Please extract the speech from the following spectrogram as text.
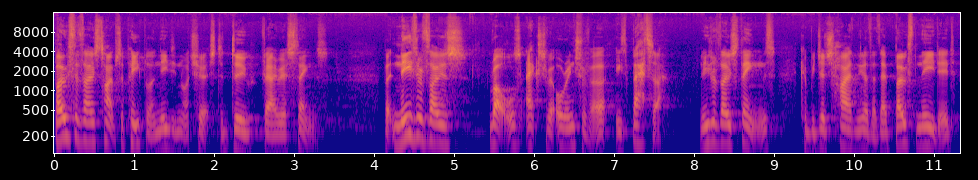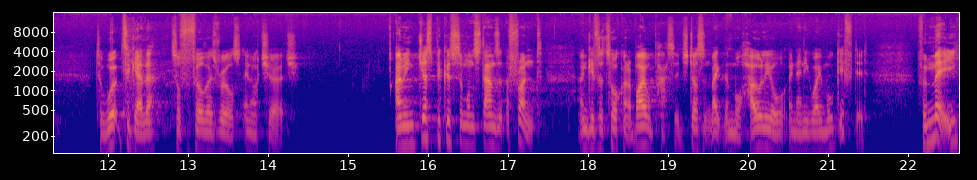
Both of those types of people are needed in our church to do various things. But neither of those roles, extrovert or introvert, is better. Neither of those things can be judged higher than the other. They're both needed to work together to fulfill those rules in our church. I mean, just because someone stands at the front and gives a talk on a Bible passage doesn't make them more holy or in any way more gifted. For me,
